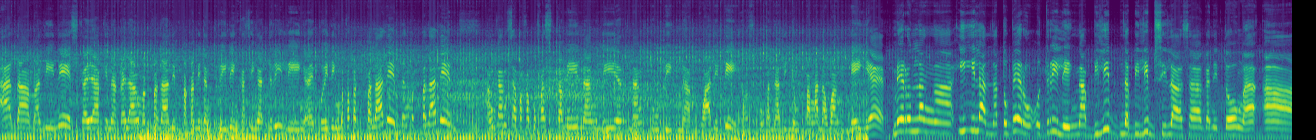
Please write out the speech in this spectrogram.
at ah, malinis. Kaya kinakailangan magpalalim pa kami ng drilling kasi nga drilling ay pwedeng makapagpalalim ng magpalalim hanggang sa makabukas kami ng layer ng tubig na quality. O, subukan natin yung pangalawang layer. Meron lang ah, iilan na tubero o drilling na bilib na bilib sila sa ganitong ah, ah,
